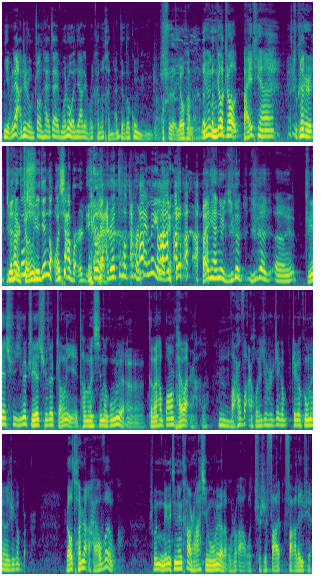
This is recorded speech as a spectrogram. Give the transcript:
你们俩这种状态在魔兽玩家里边可能很难得到共鸣，你知道吗？是有可能，因为你要知道白天就开始就开始整理血尖脑袋下本儿，你俩这他妈打本太累了，这白天就一个一个呃职业区一个职业区的整理他们新的攻略，嗯，可能还帮忙排版啥的。嗯晚上晚上回去就是这个这个攻略的这个本儿，然后团长还要问我，说你那个今天看到啥新攻略了？我说啊，我确实发发了一篇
